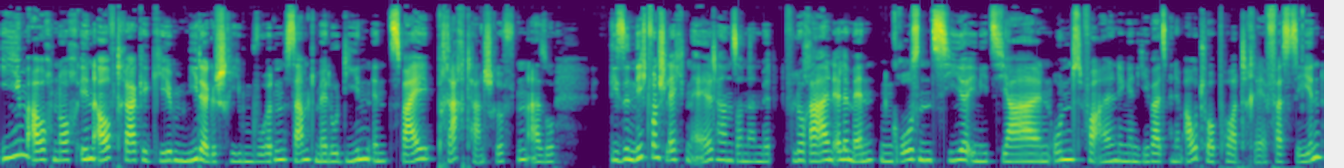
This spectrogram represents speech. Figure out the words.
ihm auch noch in Auftrag gegeben niedergeschrieben wurden, samt Melodien in zwei Prachthandschriften, also die sind nicht von schlechten Eltern, sondern mit floralen Elementen, großen Zierinitialen und vor allen Dingen jeweils einem Autorporträt versehen,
